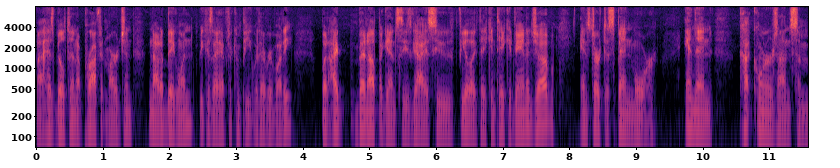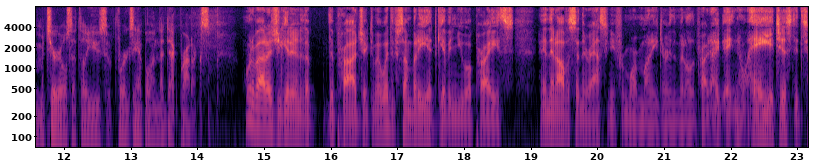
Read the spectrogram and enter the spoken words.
uh, has built in a profit margin, not a big one because I have to compete with everybody. But I've been up against these guys who feel like they can take advantage of and start to spend more and then cut corners on some materials that they'll use, for example, in the deck products. What about as you get into the the project? I mean, what if somebody had given you a price and then all of a sudden they're asking you for more money during the middle of the project? I, you know, hey, it just it's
